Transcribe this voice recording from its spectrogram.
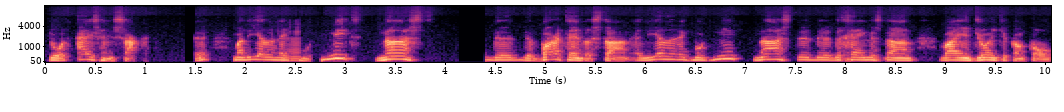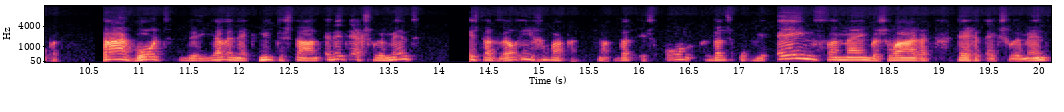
door het ijs heen zakken. Maar de Jelinek mhm. moet niet naast de, de bartender staan. En de Jelinek moet niet naast de, de, degene staan waar je een jointje kan kopen. Daar hoort de Jelinek niet te staan. En het experiment is dat wel ingebakken. Nou, dat is, on, dat is ook weer één van mijn bezwaren tegen het experiment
